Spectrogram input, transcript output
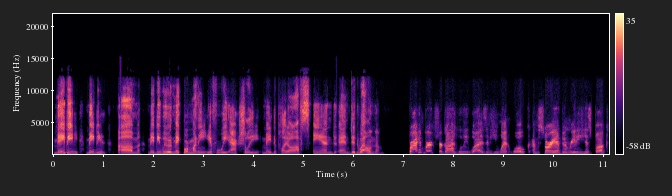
Maybe maybe um maybe we would make more money if we actually made the playoffs and and did well in them. Brian Burke forgot who he was and he went woke. I'm sorry, I've been reading his book.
